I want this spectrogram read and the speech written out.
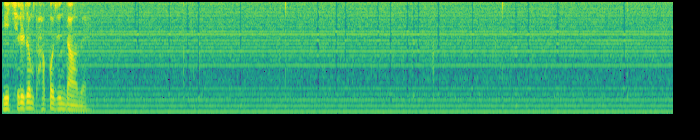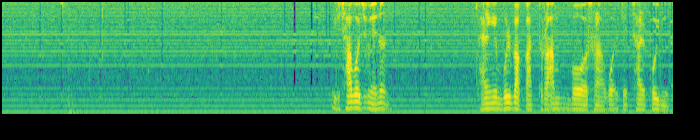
위치를 좀 바꿔준 다음에. 이렇게 잡아주면은 다행히 물 바깥으로 안 벗어나고 이렇게 잘 보입니다.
